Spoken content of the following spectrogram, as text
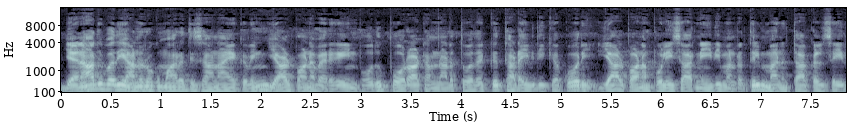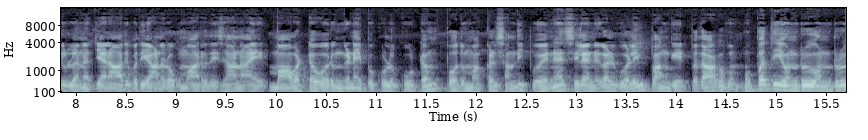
ஜனாதிபதி அனுரகுமார திசாநாயக்கவின் யாழ்ப்பாண வருகையின் போது போராட்டம் நடத்துவதற்கு தடை விதிக்க கோரி யாழ்ப்பாணம் போலீசார் நீதிமன்றத்தில் மனு தாக்கல் செய்துள்ளனர். ஜனாதிபதி அனுரகுமார திசாநாயக் மாவட்ட ஒருங்கிணைப்பு குழு கூட்டம் பொதுமக்கள் சந்திப்பு என சில நிகழ்வுகளில் பங்கேற்பதாகவும் முப்பத்தி ஒன்று ஒன்று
